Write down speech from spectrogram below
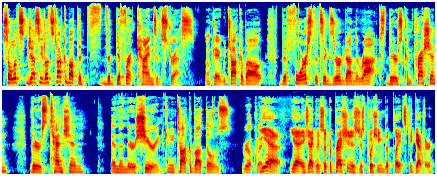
So let's Jesse, let's talk about the the different kinds of stress. Okay, we talk about the force that's exerted on the rocks. There's compression, there's tension, and then there's shearing. Can you talk about those real quick? Yeah, yeah, exactly. So compression is just pushing the plates together.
